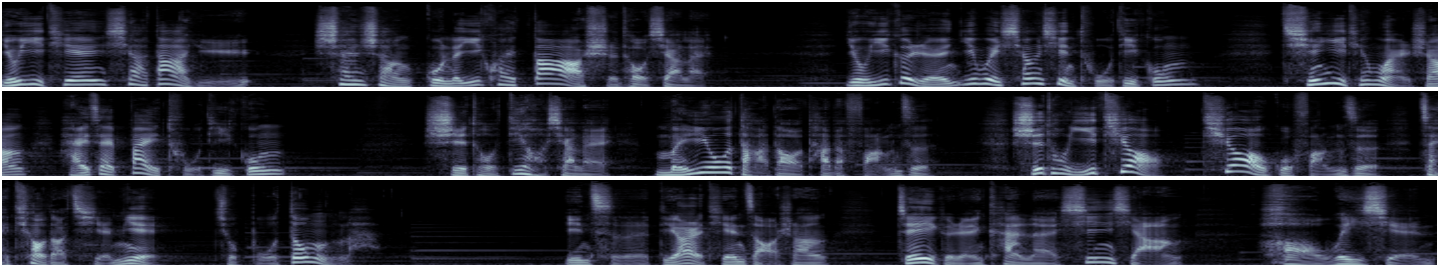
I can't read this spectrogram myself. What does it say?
有一天下大雨，山上滚了一块大石头下来。有一个人因为相信土地公，前一天晚上还在拜土地公，石头掉下来没有打到他的房子，石头一跳跳过房子，再跳到前面就不动了。因此第二天早上。这个人看了，心想：“好危险！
